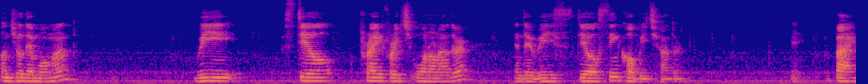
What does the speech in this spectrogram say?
until that moment. We still pray for each one another and we still think of each other. Okay. Bye.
